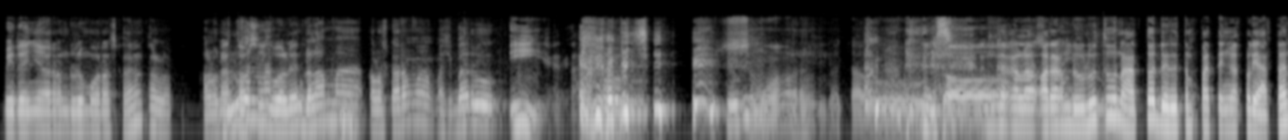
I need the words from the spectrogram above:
Bedanya orang dulu sama orang sekarang kalau kalau dulu kan sih gua liat- udah lama kalau sekarang mah masih baru iya. Semua orang juga tahu. Enggak kalau orang dulu tuh nato dari tempat yang nggak kelihatan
